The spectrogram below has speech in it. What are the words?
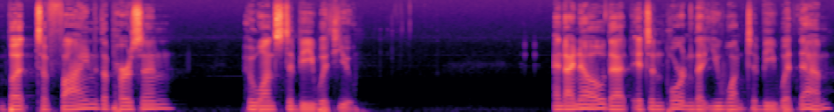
but to find the person who wants to be with you. And I know that it's important that you want to be with them,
